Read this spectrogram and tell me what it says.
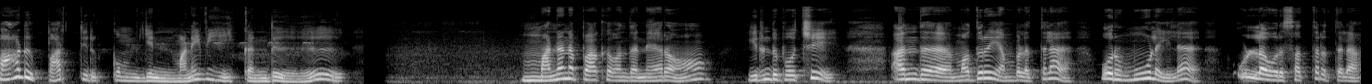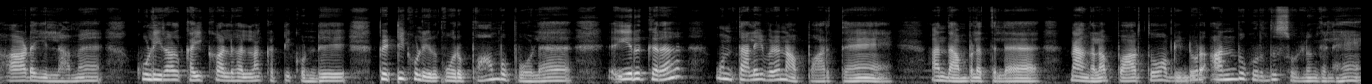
பாடு பார்த்திருக்கும் என் மனைவியைக் கண்டு மன்னனை பார்க்க வந்த நேரம் இருண்டு போச்சு. அந்த மதுரை அம்பலத்தில் ஒரு மூலையில் உள்ள ஒரு சத்திரத்தில் ஆடை இல்லாமல் குளிரால் கை கால்கள்லாம் கட்டி கொண்டு பெட்டிக்குள் இருக்கும் ஒரு பாம்பு போல் இருக்கிற உன் தலைவரை நான் பார்த்தேன். அந்த அம்பலத்தில் நாங்களாம் பார்த்தோம் அப்படின்ட்டு ஒரு அன்பு கூர்ந்து சொல்லுங்களேன்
